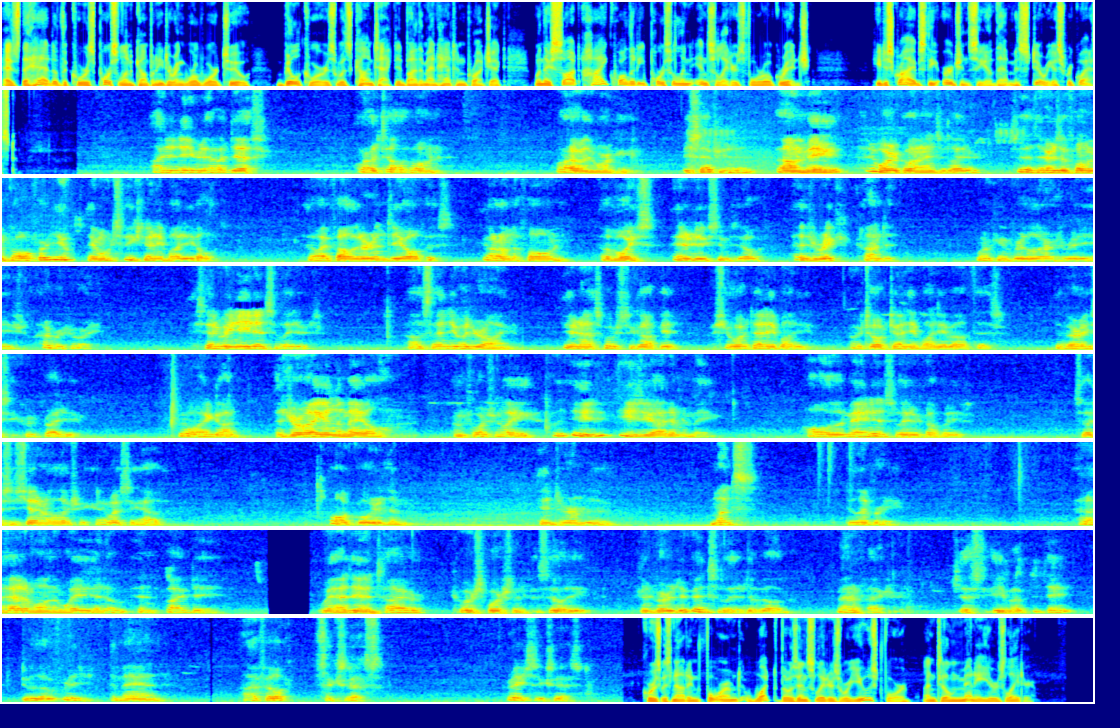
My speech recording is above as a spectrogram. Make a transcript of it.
As the head of the Coors Porcelain Company during World War II, Bill Coors was contacted by the Manhattan Project when they sought high quality porcelain insulators for Oak Ridge. He describes the urgency of that mysterious request. I didn't even have a desk or a telephone while I was working. Reception found me at work on an said there's a phone call for you. They won't speak to anybody else. So I followed her into the office, got on the phone, a voice introduced himself as Rick Condit, working for the Lawrence Radiation Laboratory. He said, we need insulators. I'll send you a drawing. You're not supposed to copy it, show it to anybody, or talk to anybody about this. A very secret project. So I got a drawing in the mail. Unfortunately, an easy, easy item to make. All the main insulator companies, such as General Electric and Westinghouse, all quoted them in terms of months delivery. And I had them on the way in, in five days. We had the entire Coors Porcelain facility converted to insulator development, manufactured, just to keep up to date to the Ridge demand. I felt success, great success. Coors was not informed what those insulators were used for until many years later.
